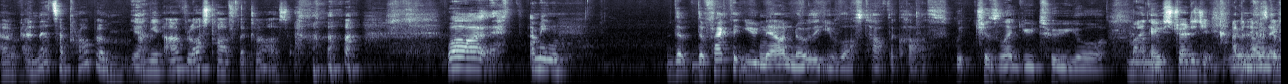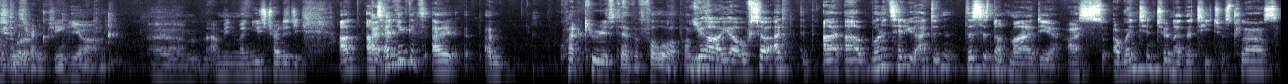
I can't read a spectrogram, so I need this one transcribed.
um, Okay. and that's a problem. Yeah. I mean, I've lost half the class. Well, I, I mean, the the fact that you now know that you've lost half the class, which has led you to your my okay, new strategy. I don't know if it's nomination going to work. strategy. Yeah. Um, I mean, my new strategy. I'll, I'll I, tell I you. think it's I I'm quite curious to have a follow up on. Yeah, one. yeah. So I, I, I want to tell you, I didn't. This is not my idea. I, I went into another teacher's class,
